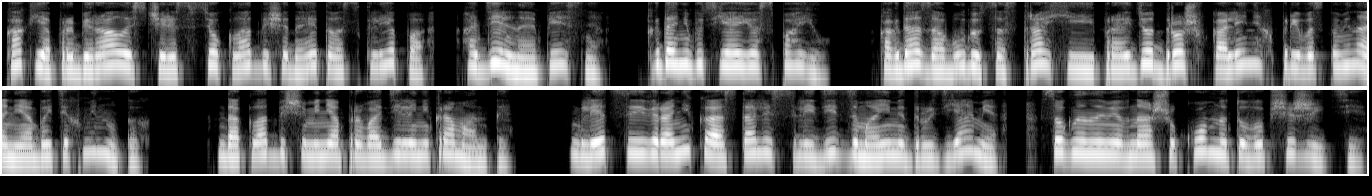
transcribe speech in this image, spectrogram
Как я пробиралась через все кладбище до этого склепа — отдельная песня. Когда-нибудь я ее спою. Когда забудутся страхи и пройдет дрожь в коленях при воспоминании об этих минутах. До кладбища меня проводили некроманты. Глеция и Вероника остались следить за моими друзьями, согнанными в нашу комнату в общежитии.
